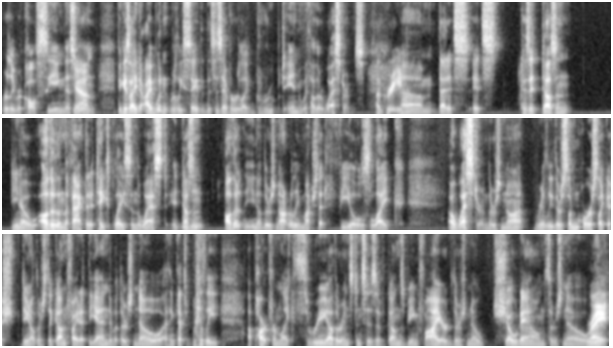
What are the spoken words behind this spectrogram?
really recall seeing this Yeah. one because I, I wouldn't really say that this is ever like grouped in with other westerns. agreed. Um, that it's it's because it doesn't, you know, other than the fact that it takes place in the West, it doesn't. Other, you know, there's not really much that feels like a western. There's not really. There's of Mm. course like a you know there's the gunfight at the end, but there's no. I think that's really apart from like three other instances of guns being fired. There's no showdowns. There's no right.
